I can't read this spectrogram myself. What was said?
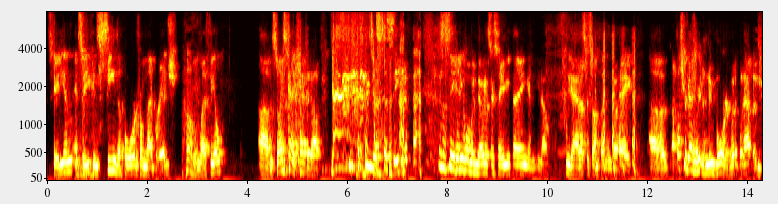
stadium, and so you can see the board from that bridge oh. in left field. Um, so I just kind of kept it up just to see if, just to see if anyone would notice or say anything, and you know, tweet at us or something and go, "Hey, uh, I thought you guys were getting a new board. What what happened?"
